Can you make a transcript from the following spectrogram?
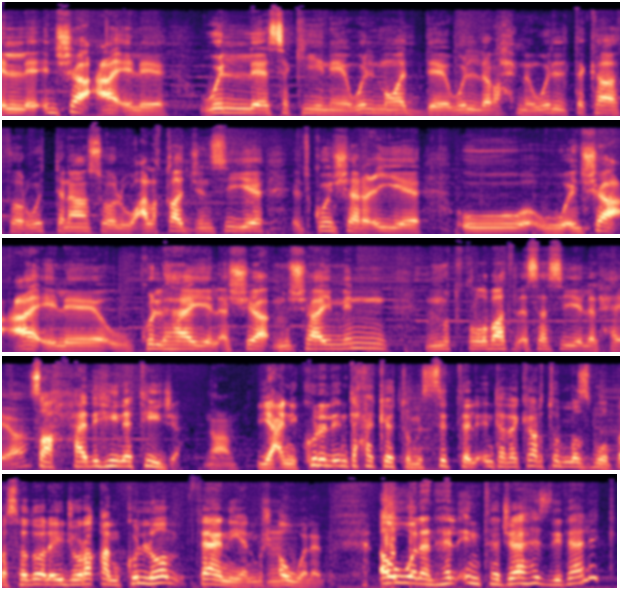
الإنشاء عائله والسكينة والمودة والرحمة والتكاثر والتناسل وعلاقات جنسية تكون شرعية و... وإنشاء عائله وكل هاي الأشياء مش هاي من المتطلبات الأساسية للحياة؟ صح هذه نتيجة. نعم. يعني كل اللي انت حكيتهم الستة اللي انت ذكرتهم مزبوط بس هذول يجوا رقم كلهم ثانيا مش م. اولا. اولا هل انت جاهز لذلك؟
